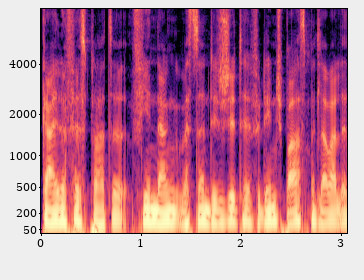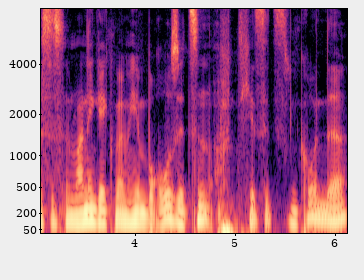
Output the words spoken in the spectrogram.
geile Festplatte. Vielen Dank, Western Digital, für den Spaß. Mittlerweile ist es ein Running Gag, wenn wir hier im Büro sitzen und hier sitzt ein Kunde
